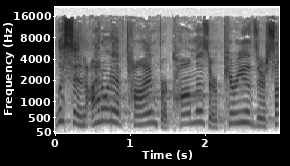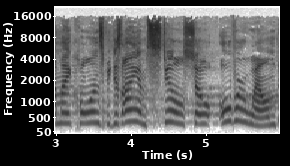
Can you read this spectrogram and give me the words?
Listen, I don't have time for commas or periods or semicolons because I am still so overwhelmed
